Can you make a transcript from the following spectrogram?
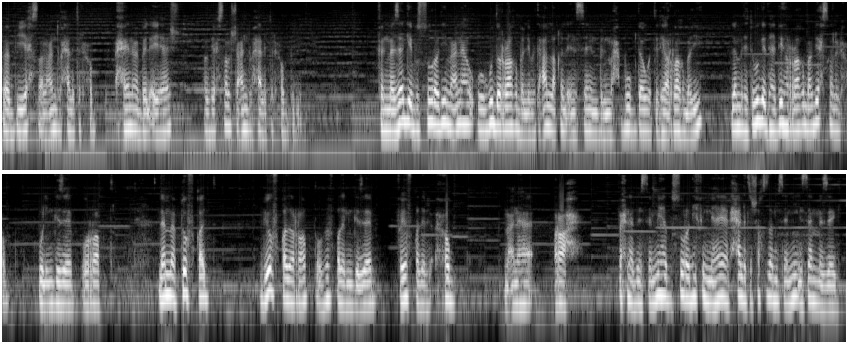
فبيحصل عنده حالة الحب. أحيانا ما بيلاقيهاش ما بيحصلش عنده حالة الحب دي. فالمزاجي بالصورة دي معناها وجود الرغبة اللي بتعلق الإنسان بالمحبوب دوت اللي هي الرغبة دي لما تتوجد هذه الرغبة بيحصل الحب والانجذاب والربط. لما بتفقد بيفقد الربط وبيفقد الانجذاب فيفقد الحب معناها راح. فإحنا بنسميها بالصورة دي في النهاية لحالة الشخص ده بنسميه إنسان مزاجي.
